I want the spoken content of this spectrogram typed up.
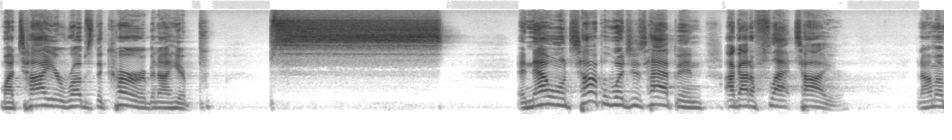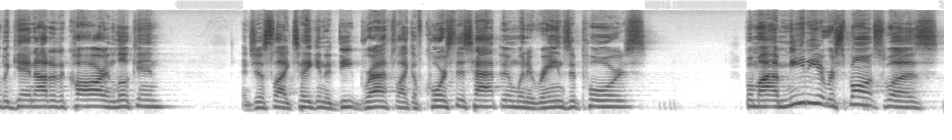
my tire rubs the curb and I hear psst. And now, on top of what just happened, I got a flat tire. And I remember getting out of the car and looking and just like taking a deep breath, like, of course, this happened. When it rains, it pours. But my immediate response was,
